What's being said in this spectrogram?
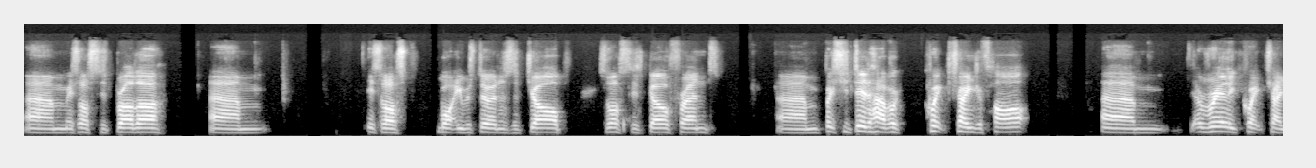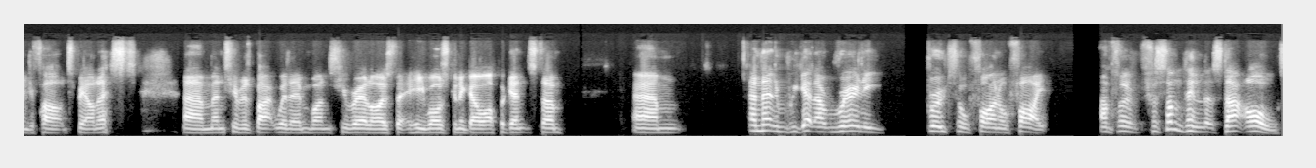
Um, he's lost his brother. Um, he's lost what he was doing as a job. He's lost his girlfriend. Um, but she did have a quick change of heart, um, a really quick change of heart, to be honest. Um, and she was back with him once she realised that he was going to go up against them. Um, and then we get that really brutal final fight. And for, for something that's that old,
